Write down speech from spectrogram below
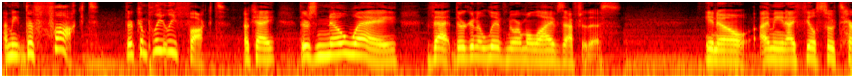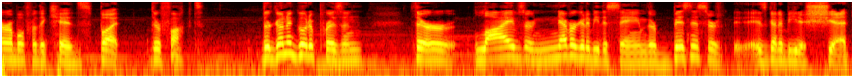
I mean, they're fucked. They're completely fucked. Okay. There's no way that they're going to live normal lives after this. You know, I mean, I feel so terrible for the kids, but they're fucked. They're going to go to prison. Their lives are never going to be the same. Their business are, is going to be to shit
